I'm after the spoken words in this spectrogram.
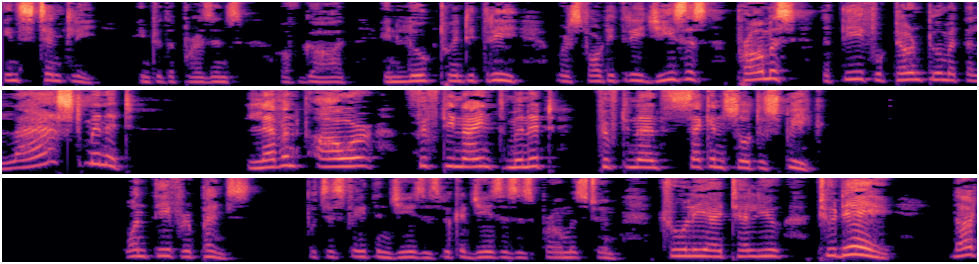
Instantly into the presence of God. In Luke 23 verse 43, Jesus promised the thief who turned to Him at the last minute 11th hour, 59th minute, 59th second, so to speak. One thief repents, puts his faith in Jesus. Look at Jesus' promise to him. Truly I tell you, today, not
